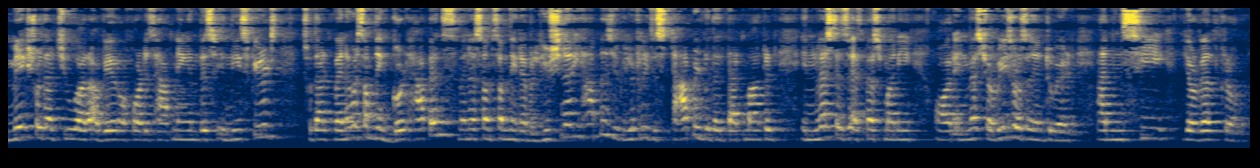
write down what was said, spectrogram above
make sure that you are aware of what is happening in this in these fields so that whenever something good happens whenever some, something revolutionary happens you can literally just tap into that, that market invest as, as much money or invest your resources into it and see your wealth grow.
